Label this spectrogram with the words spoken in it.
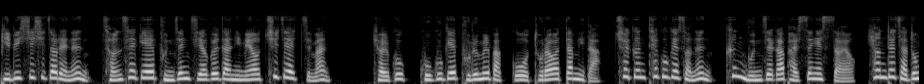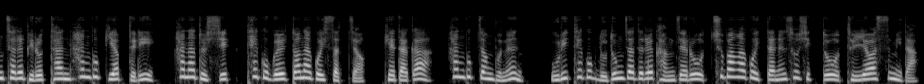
BBC 시절에는 전 세계의 분쟁 지역을 다니며 취재했지만 결국 고국의 부름을 받고 돌아왔답니다. 최근 태국에서는 큰 문제가 발생했어요. 현대 자동차를 비롯한 한국 기업들이 하나둘씩 태국을 떠나고 있었죠. 게다가 한국 정부는 우리 태국 노동자들을 강제로 추방하고 있다는 소식도 들려왔습니다.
